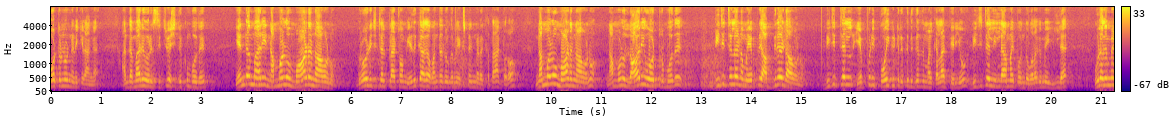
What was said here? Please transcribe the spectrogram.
ஓட்டணும்னு நினைக்கிறாங்க. அந்த மாதிரி ஒரு சுச்சுவேஷன் இருக்கும்போது எந்த மாதிரி நம்மளும் மாடர்ன் ஆகணும். க்ரோ டிஜிட்டல் பிளாட்ஃபார்ம் எதுக்காக வந்ததுங்கிறது எக்ஸ்பிளைன் பண்ணக்க தான் இப்போ நம்மளும் மாடர்ன் ஆகணும். நம்மளும் லாரி ஓட்டும் போது டிஜிட்டலாக நம்ம எப்படி அப்கிரேட் ஆகணும்? டிஜிட்டல் எப்படி போய்கிட்டு இருக்குதுங்கிறது நம்மளுக்கெல்லாம் தெரியும். டிஜிட்டல் இல்லாமல் இப்போ இந்த உலகமே இல்லை. உலகமே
